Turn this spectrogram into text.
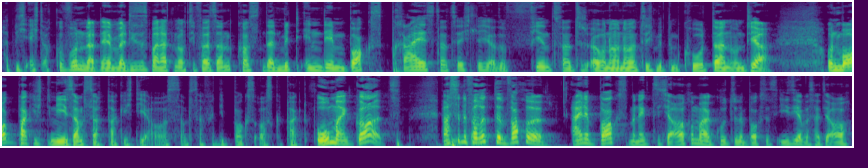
Hat mich echt auch gewundert, ne? weil dieses Mal hatten wir auch die Versandkosten dann mit in dem Boxpreis tatsächlich, also 24,99 Euro mit dem Code dann und ja. Und morgen packe ich die, nee, Samstag packe ich die aus. Samstag wird die Box ausgepackt. Oh mein Gott! Was für eine verrückte Woche! Eine Box, man denkt sich ja auch immer, gut, so eine Box ist easy, aber es hat ja auch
